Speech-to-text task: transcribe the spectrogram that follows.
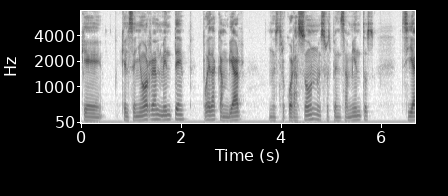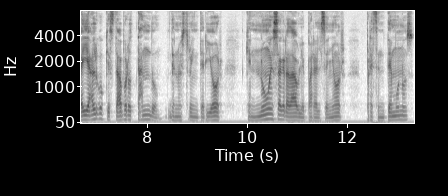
Que, que el Señor realmente pueda cambiar nuestro corazón, nuestros pensamientos. Si hay algo que está brotando de nuestro interior que no es agradable para el Señor, presentémonos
